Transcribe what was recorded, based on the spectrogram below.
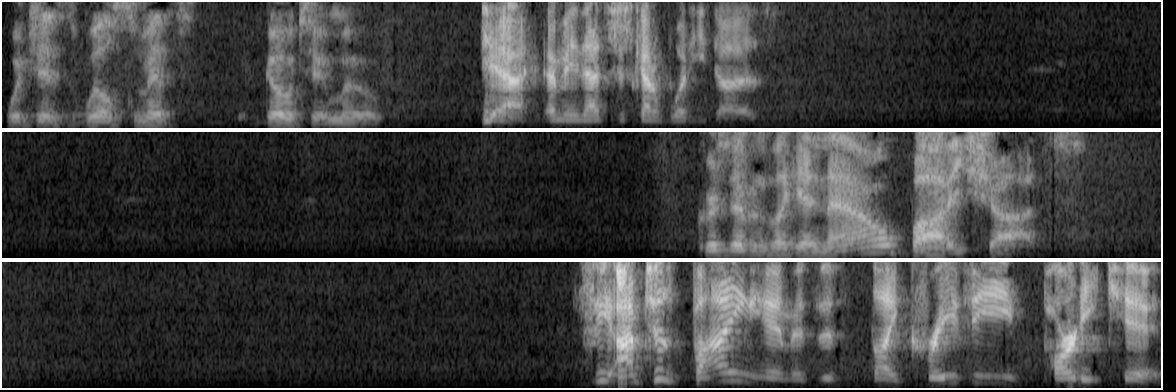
Which is Will Smith's go to move. Yeah, I mean that's just kind of what he does. Chris Evans like, and now body shots. See, I'm just buying him as this like crazy party kid.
